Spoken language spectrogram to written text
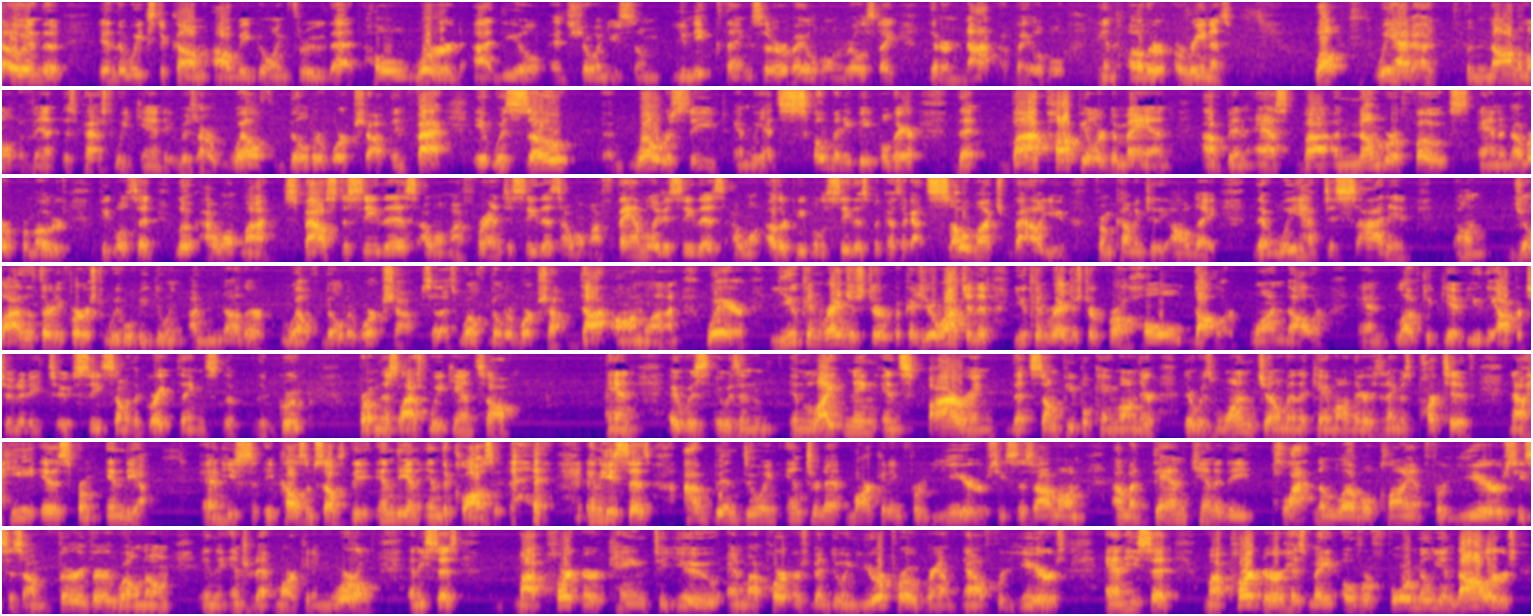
so in the in the weeks to come, I'll be going through that whole word ideal and showing you some unique things that are available in real estate that are not available in other arenas. Well, we had a phenomenal event this past weekend. It was our Wealth Builder Workshop. In fact, it was so uh, well received, and we had so many people there that by popular demand, I've been asked by a number of folks and a number of promoters. People said, Look, I want my spouse to see this. I want my friend to see this. I want my family to see this. I want other people to see this because I got so much value from coming to the all day that we have decided on July the 31st, we will be doing another Wealth Builder Workshop. So that's Wealth Builder Workshop dot online, where you can register because you're watching this. You can register for a whole dollar, one dollar, and love to give you the opportunity to see some of the great things the, the group from this last weekend saw and it was it was in, enlightening inspiring that some people came on there. There was one gentleman that came on there. His name is Parthiv. Now he is from india and he he calls himself the indian in the closet. And he says i've been doing internet marketing for years. He says i'm on i'm a dan kennedy platinum level client for years. He says i'm very very well known in the internet marketing world. And he says my partner came to you and my partner's been doing your program now for years. And he said my partner has made over $4 million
